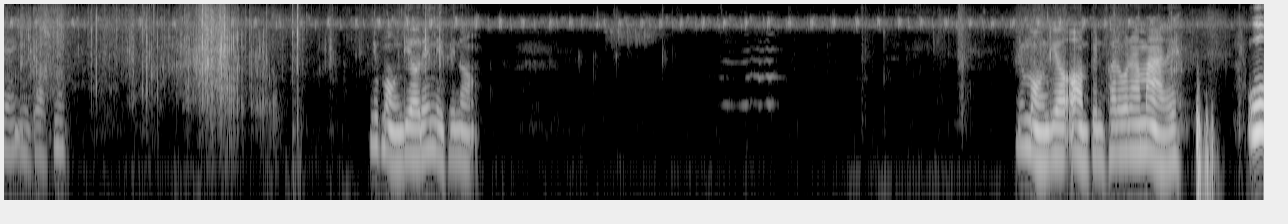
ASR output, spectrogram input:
แดงอีกดอกนึงยี่หมองเดียวได้นี่พี่น้องยี่หมองเดียวอ่อมเป็นพาโรนามาเลยอู้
